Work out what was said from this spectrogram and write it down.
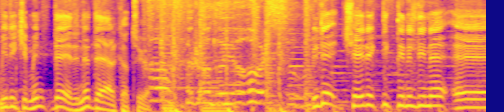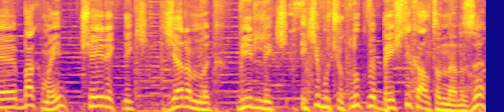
birikimin değerine değer katıyor. Bir de çeyreklik denildiğine eee, bakmayın. Çeyreklik, yarımlık, birlik, iki buçukluk ve beşlik altınlarınızı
